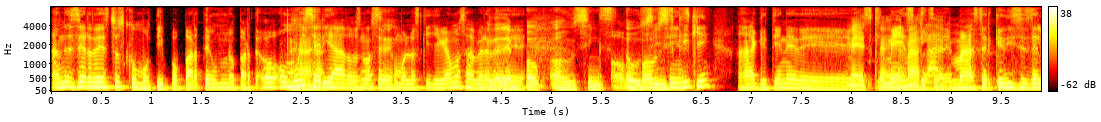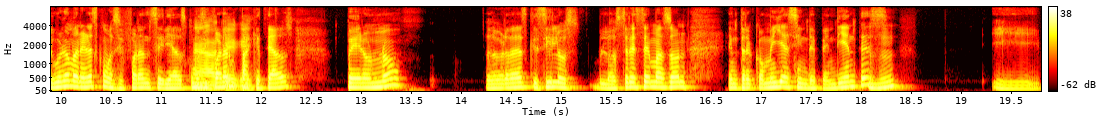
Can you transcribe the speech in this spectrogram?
han de ser de estos como tipo parte uno, parte, o, o muy Ajá. seriados, no sé, Sí. como los que llegamos a ver de, de, Bob Owsins- o Owsinski. Bowsinski, ajá, que tiene de Mezcla, de mezcla máster. de que dices, de alguna manera es como si fueran seriados, como Ah, si fueran paqueteados, pero no. La verdad es que sí, los, los tres temas son, entre comillas, independientes y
